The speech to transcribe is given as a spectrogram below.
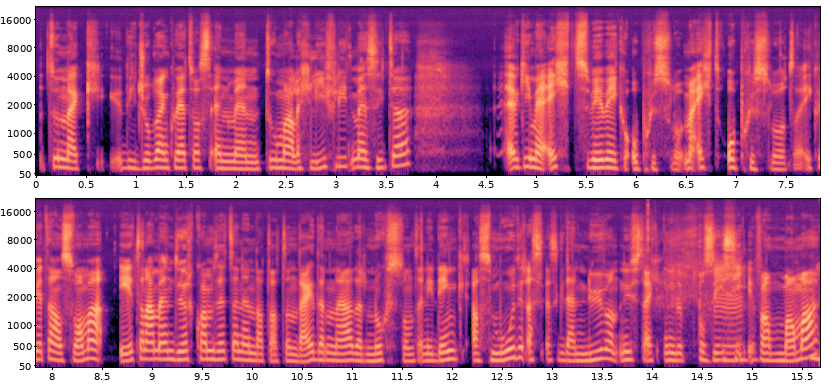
toen ik die job dan kwijt was en mijn toenmalig lief liet mij zitten, heb ik mij echt twee weken opgesloten. Maar echt opgesloten. Ik weet dat als mama eten aan mijn deur kwam zetten en dat dat een dag daarna er nog stond. En ik denk als moeder, als, als ik dat nu, want nu sta ik in de positie van mama,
